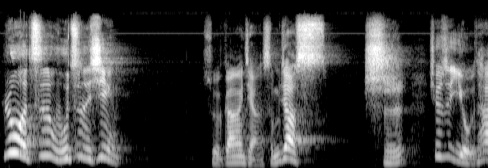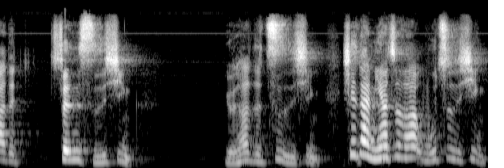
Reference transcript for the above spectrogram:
若知无自性，所以刚刚讲什么叫实实，就是有它的真实性，有它的自性。现在你要知道它无自性，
